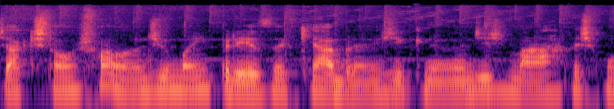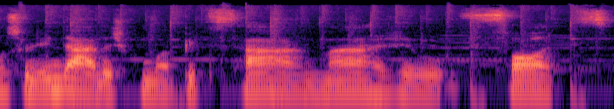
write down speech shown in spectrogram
já que estamos falando de uma empresa que abrange grandes marcas consolidadas, como a Pixar, Marvel, Fox.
